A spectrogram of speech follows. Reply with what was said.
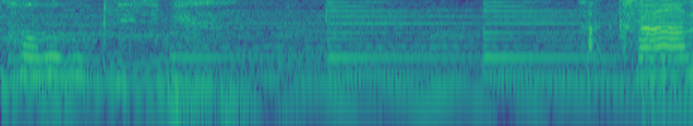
hopeless now. I'd climb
